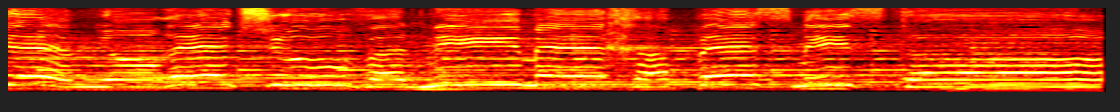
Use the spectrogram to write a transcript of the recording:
גשם יורד שוב, אני מחפש מסתור.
